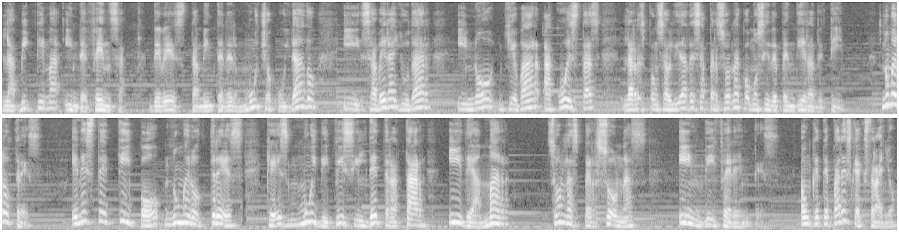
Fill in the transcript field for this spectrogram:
la víctima indefensa. Debes también tener mucho cuidado y saber ayudar y no llevar a cuestas la responsabilidad de esa persona como si dependiera de ti. Número 3. En este tipo, número 3, que es muy difícil de tratar y de amar, son las personas indiferentes. Aunque te parezca extraño,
